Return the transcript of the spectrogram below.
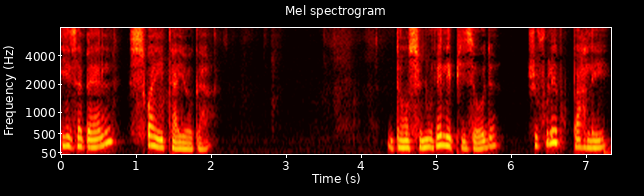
Isabelle Swaita Yoga. Dans ce nouvel épisode, je voulais vous parler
